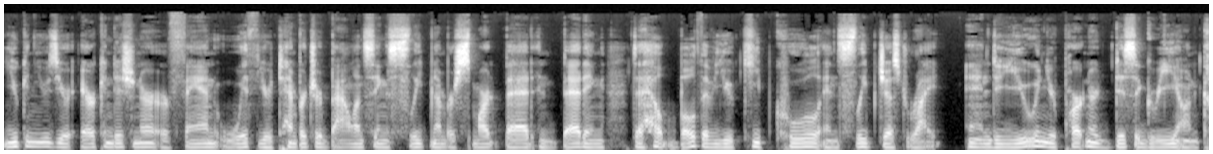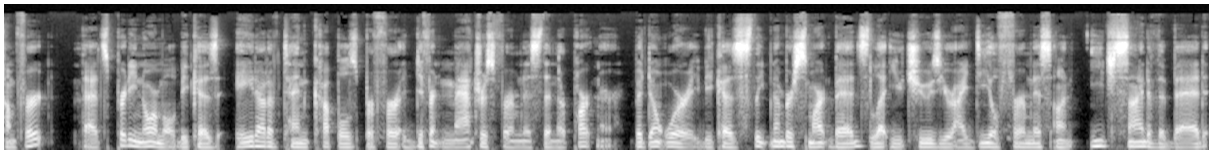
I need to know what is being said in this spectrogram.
You can use your air conditioner or fan with your temperature balancing sleep number smart bed and bedding to help both of you keep cool and sleep just right. And do you and your partner disagree on comfort? That's pretty normal because 8 out of 10 couples prefer a different mattress firmness than their partner. But don't worry because Sleep Number smart beds let you choose your ideal firmness on each side of the bed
